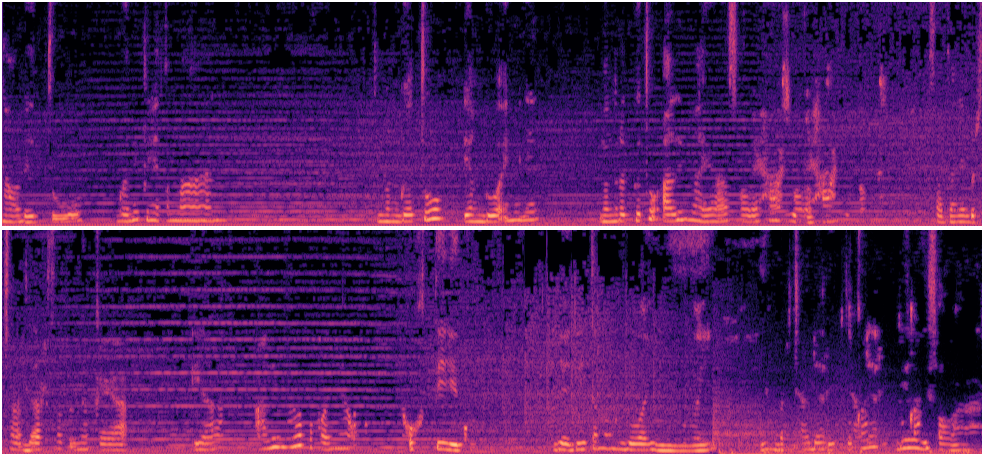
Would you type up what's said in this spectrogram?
nah udah itu gue nih punya teman. Teman gue tuh yang dua ini nih menurut gue tuh alim lah ya solehah gitu. Satunya bercadar satunya kayak ya alim lah pokoknya ukti gitu. Jadi teman gue ini yang bercadar itu kan dia lagi sholat.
